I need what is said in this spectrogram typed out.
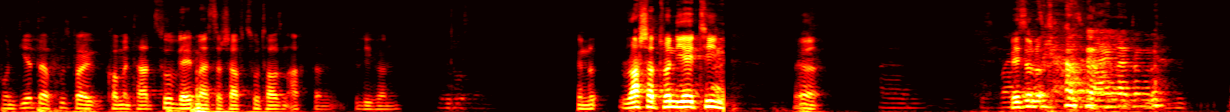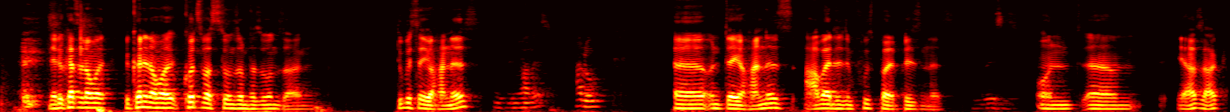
fundierter Fußballkommentar zur Weltmeisterschaft 2018 zu liefern. In Russland. In Russia 2018. Ja. Ähm, das war Willst du oder? ja, du kannst ja noch mal, wir können ja noch mal kurz was zu unseren Personen sagen. Du bist der Johannes Ich bin Johannes. Hallo. äh, und der Johannes arbeitet im Fußballbusiness. So ist es. Und ähm, ja, sag.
